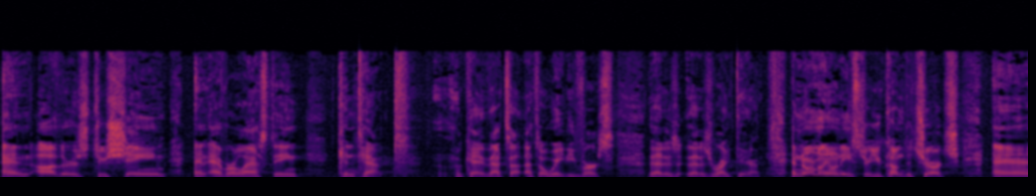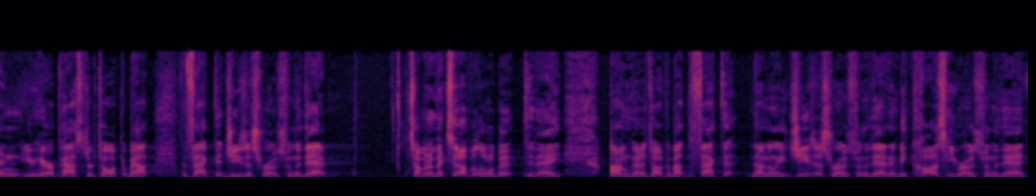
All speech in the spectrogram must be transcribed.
and others to shame and everlasting contempt. Okay, that's a, that's a weighty verse that is, that is right there. And normally on Easter, you come to church and you hear a pastor talk about the fact that Jesus rose from the dead. So I'm going to mix it up a little bit today. I'm going to talk about the fact that not only Jesus rose from the dead, and because he rose from the dead,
